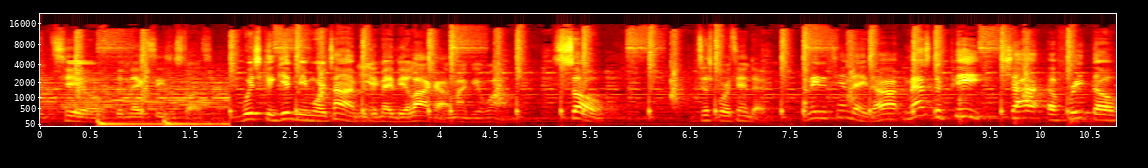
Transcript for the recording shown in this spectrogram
until the next season starts, which could give me more time because Yeah. it may be a lockout. It might be a while. So just for a 10 day. I need a 10 day, dog. Master P shot a free throw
